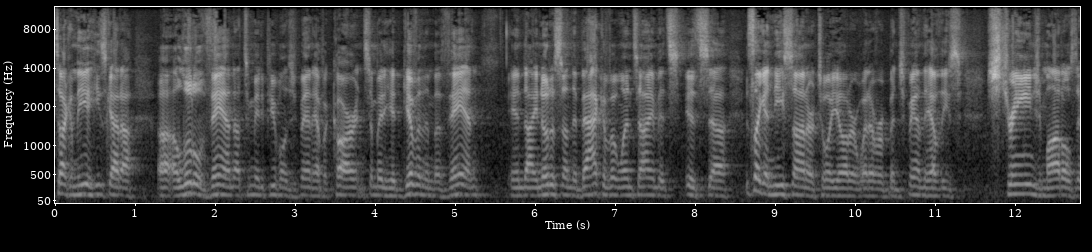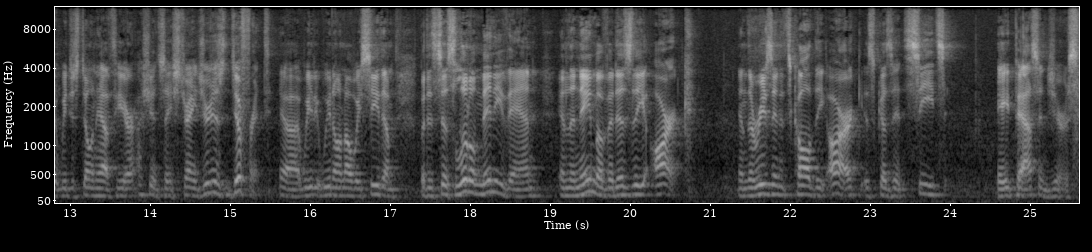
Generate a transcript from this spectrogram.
talking to me. He's got a, a little van. Not too many people in Japan have a car, and somebody had given them a van. And I noticed on the back of it one time, it's, it's, uh, it's like a Nissan or Toyota or whatever. But in Japan, they have these strange models that we just don't have here. I shouldn't say strange, they're just different. Uh, we, we don't always see them. But it's this little minivan, and the name of it is the Ark. And the reason it's called the Ark is because it seats eight passengers.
